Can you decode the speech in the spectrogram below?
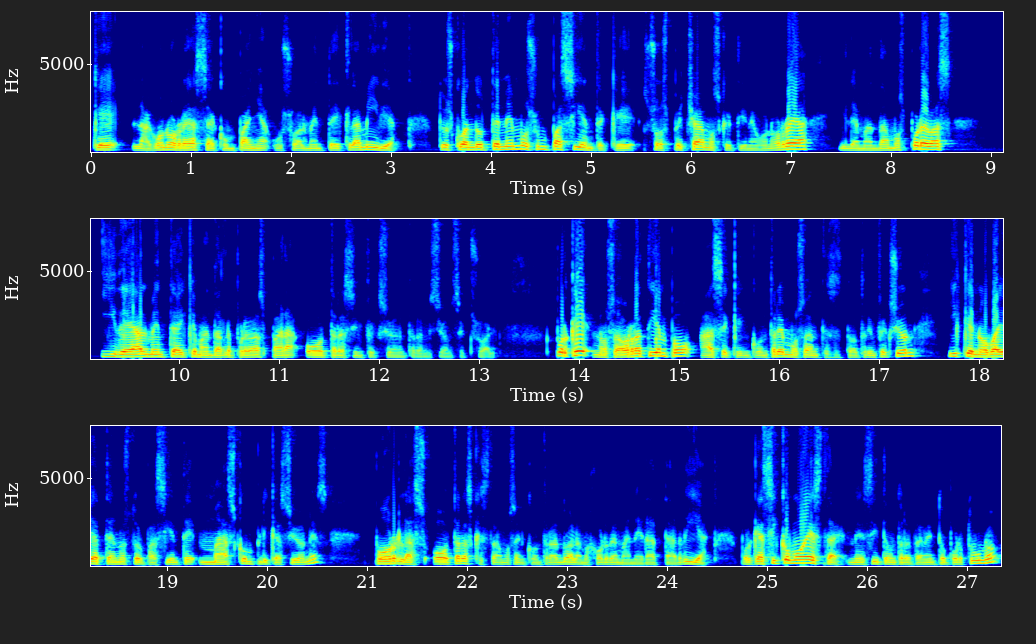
que la gonorrea se acompaña usualmente de clamidia. Entonces, cuando tenemos un paciente que sospechamos que tiene gonorrea y le mandamos pruebas, idealmente hay que mandarle pruebas para otras infecciones de transmisión sexual porque nos ahorra tiempo, hace que encontremos antes esta otra infección y que no vaya a tener nuestro paciente más complicaciones por las otras que estamos encontrando a lo mejor de manera tardía. Porque así como esta necesita un tratamiento oportuno,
